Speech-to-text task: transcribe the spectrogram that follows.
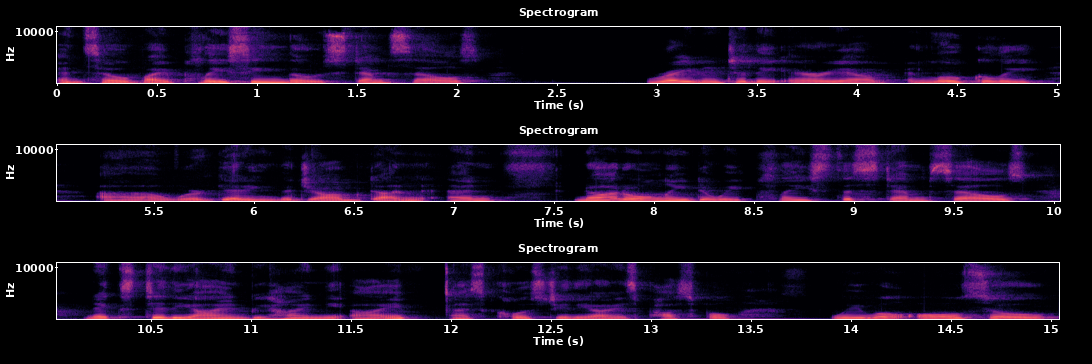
And so by placing those stem cells right into the area and locally, uh, we're getting the job done. And not only do we place the stem cells next to the eye and behind the eye, as close to the eye as possible, we will also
